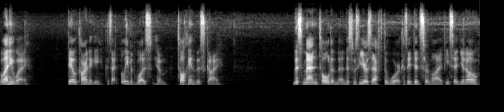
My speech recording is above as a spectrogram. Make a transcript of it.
Well, anyway, Dale Carnegie, because I believe it was him, talking to this guy. This man told him then, this was years after the war, because he did survive. He said, You know,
